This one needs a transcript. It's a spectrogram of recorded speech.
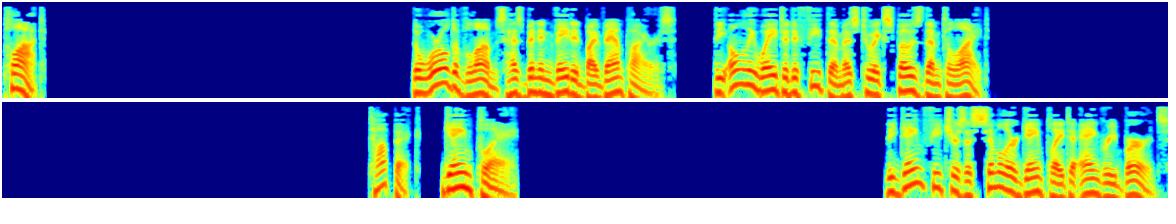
Plot The world of Lums has been invaded by vampires. The only way to defeat them is to expose them to light. Gameplay The game features a similar gameplay to Angry Birds.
